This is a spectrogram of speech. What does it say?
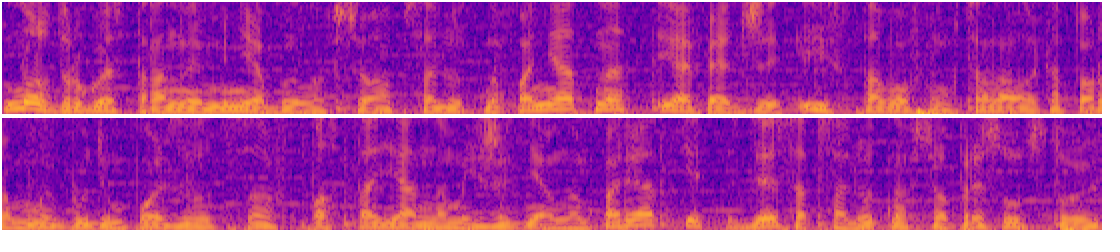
Но с другой стороны, мне было все абсолютно понятно, и опять же, из того функционала, которым мы будем пользоваться в постоянном ежедневном порядке, здесь абсолютно все присутствует.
